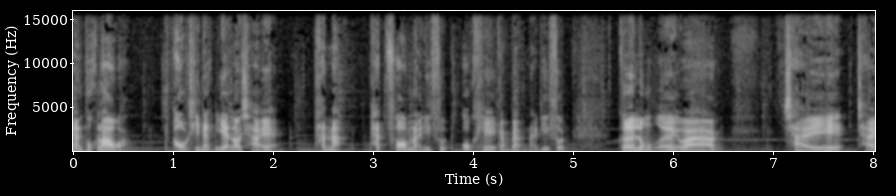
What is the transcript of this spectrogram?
งั้นพวกเราอะเอาที่นักเรียนเราใช้อะถนัดแพลตฟอร์มไหนที่สุดโอเค กับแบบไหนที่สุด ก็เลยลงเอยว่าใช้ใช้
